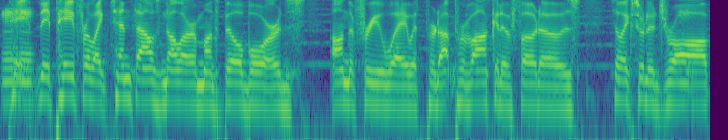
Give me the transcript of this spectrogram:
pay, they pay for like ten thousand dollar a month billboards on the freeway with produ- provocative photos to like sort of draw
